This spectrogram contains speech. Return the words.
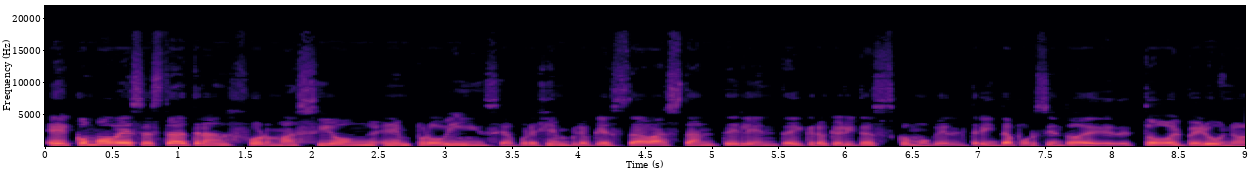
eh, ¿Cómo ves esta transformación en provincia, por ejemplo, que está bastante lenta y creo que ahorita es como que el 30% de, de todo el Perú, ¿no?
